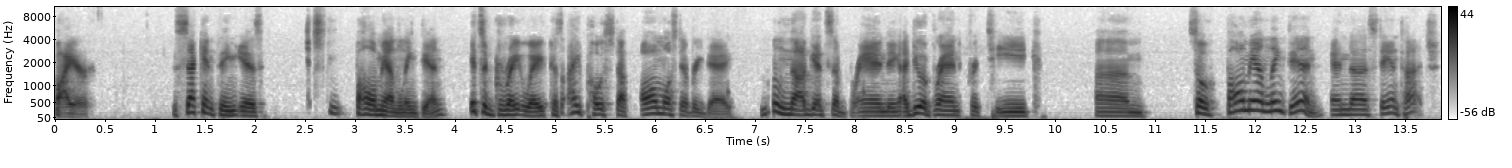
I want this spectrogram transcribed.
fire. The second thing is just follow me on LinkedIn. It's a great way because I post stuff almost every day, little nuggets of branding. I do a brand critique. Um, so follow me on LinkedIn and uh, stay in touch.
